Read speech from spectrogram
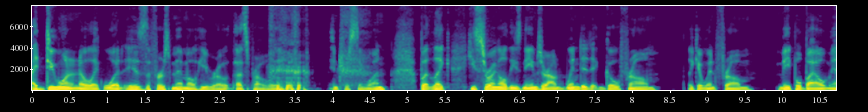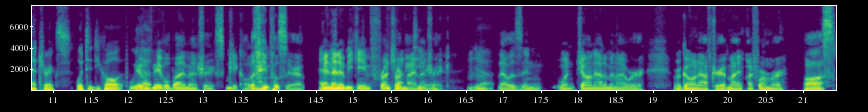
I do want to know like what is the first memo he wrote? That's probably interesting one. But like he's throwing all these names around. When did it go from like it went from Maple Biometrics. What did you call it? We it had, was Maple Biometrics. Kate called it Maple Syrup, and, and then, then, it became Frontier, Frontier. Biometric. Mm-hmm. Yeah, that was in when John Adam and I were were going after it. My my former boss,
